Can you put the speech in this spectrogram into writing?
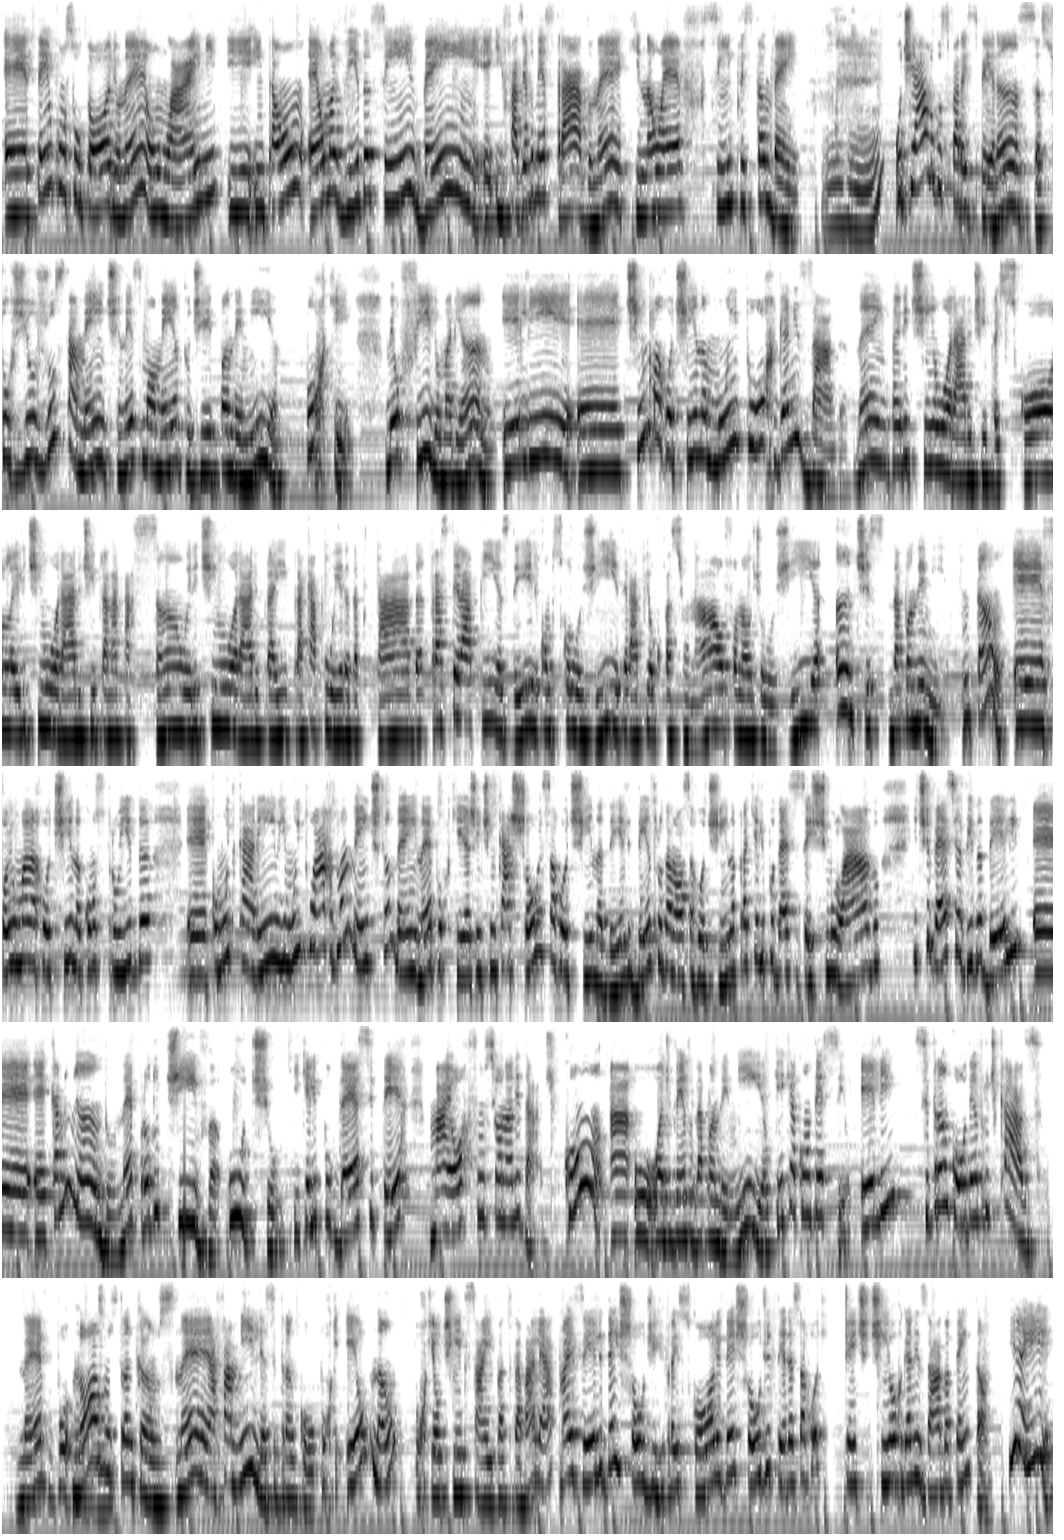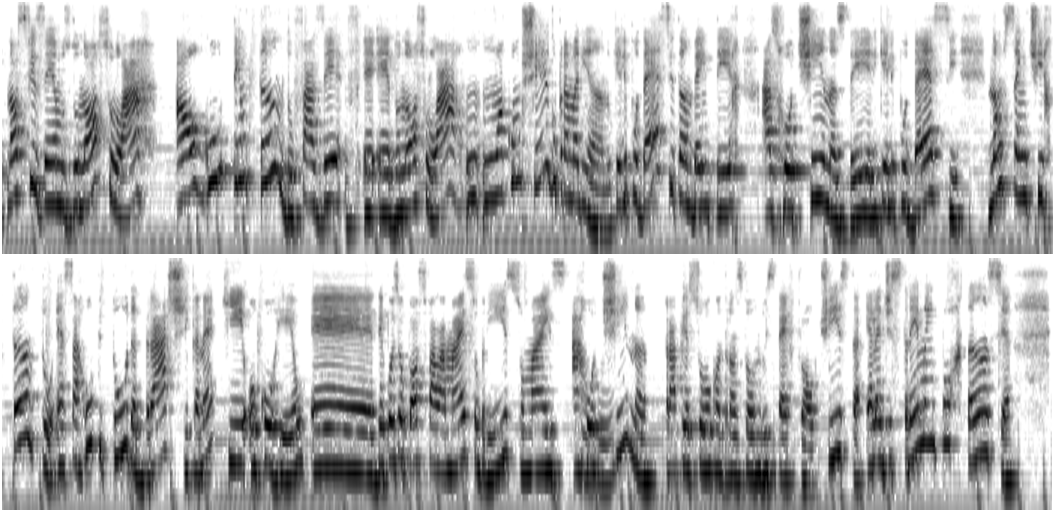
É, tem o consultório, né, online, e então é uma vida, assim, bem. E, e fazendo mestrado, né, que não é simples também. Uhum. O Diálogos para a Esperança surgiu justamente nesse momento de pandemia, por quê? Meu filho, Mariano, ele é, tinha uma rotina muito organizada, né? Então ele tinha o horário de ir para a escola, ele tinha o horário de ir para natação, ele tinha o horário para ir para capoeira adaptada, para as terapias dele, com psicologia, terapia ocupacional, fonoaudiologia, antes da pandemia. Então, é, foi uma rotina construída é, com muito carinho e muito arduamente também, né? Porque a gente encaixou essa rotina dele dentro da nossa rotina para que ele pudesse ser estimulado e tivesse a vida dele é, é, caminhando, né? Produtiva, útil e que ele pudesse ter maior funcionalidade. Com a, o, o advento da pandemia, o que, que aconteceu? Ele se trancou dentro de casa né? Uhum. Nós nos trancamos, né? A família se trancou, porque eu não, porque eu tinha que sair para trabalhar, mas ele deixou de ir para a escola e deixou de ter essa rotina que a gente tinha organizado até então. E aí, nós fizemos do nosso lar algo tentando fazer é, é, do nosso lar um, um aconchego para Mariano, que ele pudesse também ter as rotinas dele, que ele pudesse não sentir tanto essa ruptura drástica, né, que ocorreu. É, depois eu posso falar mais sobre isso, mas a uhum. rotina para a pessoa com transtorno do espectro autista, ela é de extrema importância.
